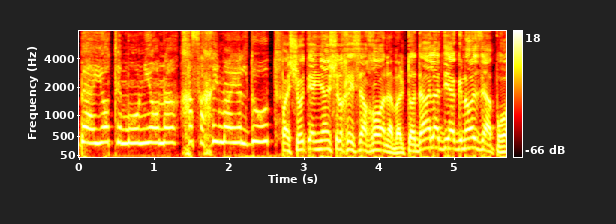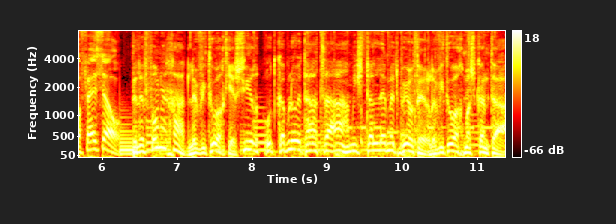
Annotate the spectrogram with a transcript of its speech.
בעיות אמון, יונה? חסכים מהילדות? פשוט עניין של חיסכון, אבל תודה על הדיאגנוזה, פרופסור. טלפון אחד לביטוח ישיר ותקבלו את ההצעה המשתלמת ביותר לביטוח משכנתה,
